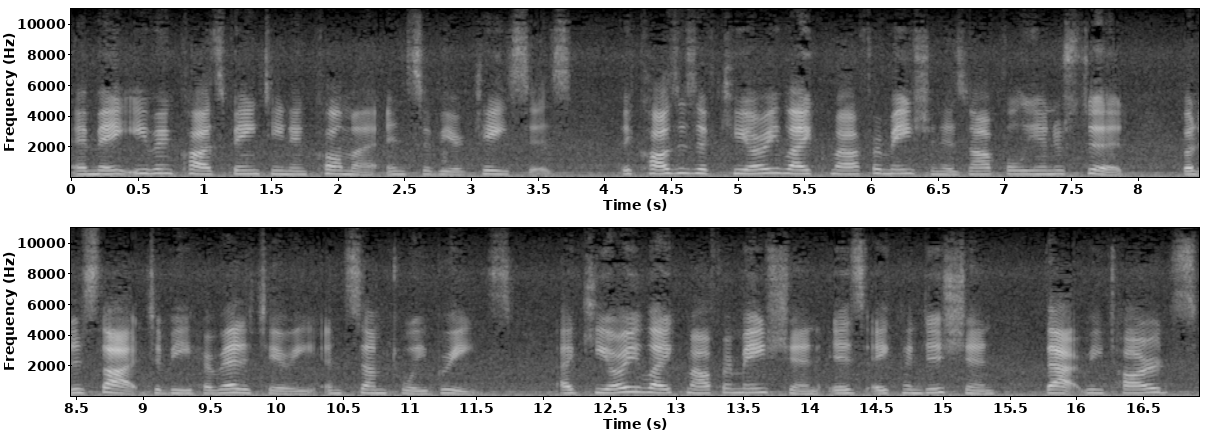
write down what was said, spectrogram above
and may even cause fainting and coma in severe cases. The causes of Chiari-like malformation is not fully understood, but is thought to be hereditary in some toy breeds. A Chiari-like malformation is a condition that retards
